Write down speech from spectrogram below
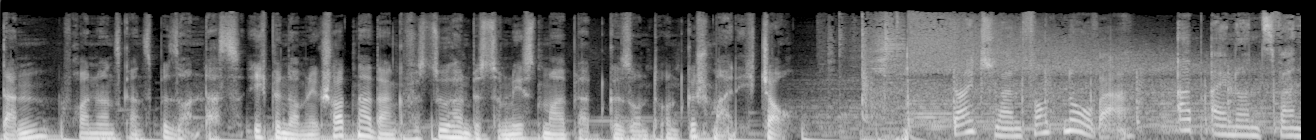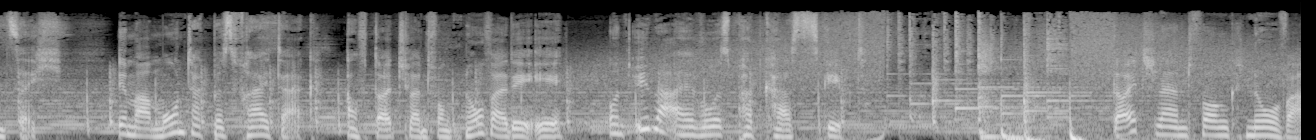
dann freuen wir uns ganz besonders. Ich bin Dominik Schottner, danke fürs Zuhören, bis zum nächsten Mal, bleibt gesund und geschmeidig. Ciao. Deutschlandfunk Nova ab 21. Immer Montag bis Freitag auf deutschlandfunknova.de und überall, wo es Podcasts gibt. Deutschlandfunk Nova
